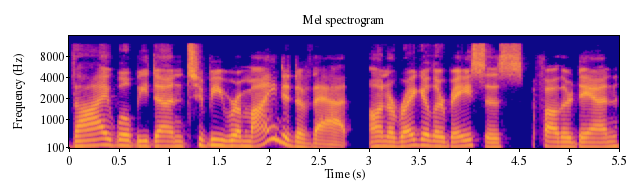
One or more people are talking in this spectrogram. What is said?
Thy will be done, to be reminded of that on a regular basis, Father Dan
